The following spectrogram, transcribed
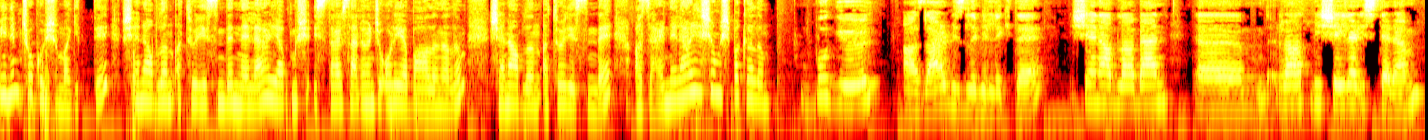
Benim çok hoşuma gitti. Şen ablanın atölyesinde neler yapmış istersen önce oraya bağlanalım. Şen ablanın atölyesinde Azer neler yaşamış bakalım. Bugün Azer bizle birlikte. Şen abla ben e, rahat bir şeyler isterim.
